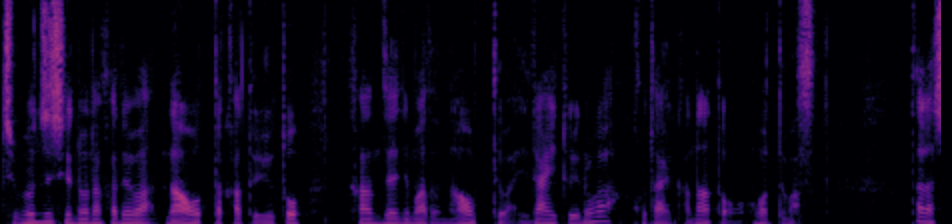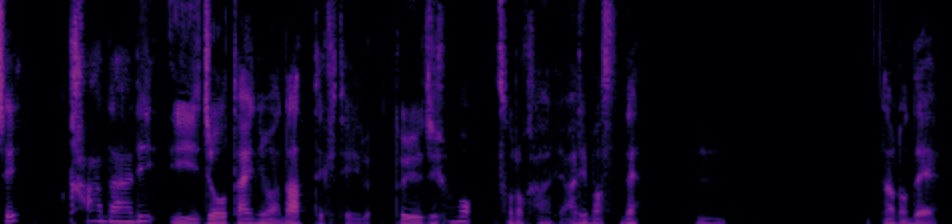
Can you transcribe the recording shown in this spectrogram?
自分自身の中では治ったかというと、完全にまだ治ってはいないというのが答えかなと思ってます。ただし、かなりいい状態にはなってきているという自負もその代わりありますね。うん。なので、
